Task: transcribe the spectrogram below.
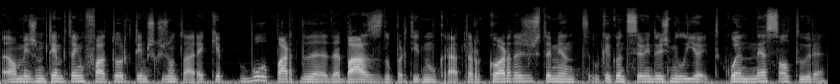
ao mesmo tempo tem um fator que temos que juntar, é que a boa parte da, da base do Partido Democrata recorda justamente o que aconteceu em 2008, quando nessa altura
